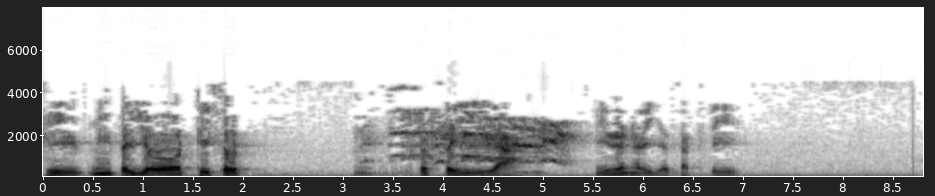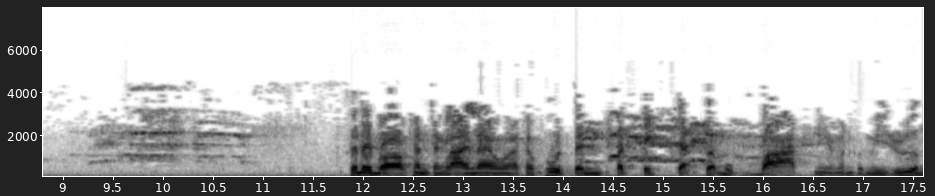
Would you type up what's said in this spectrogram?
ที่มีประโยชน์ที่สุด ก็สี่อย่าง มีเรื่องอริยสัจสี่ ก็ได้บอกท่านทั้งหลายแล้วว่า ถ้าพูดเป็นปฏิจจสมุปบาทนี่มันก็มีเรื่อง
